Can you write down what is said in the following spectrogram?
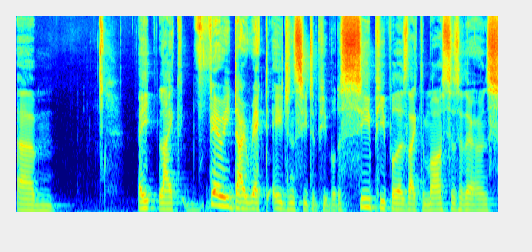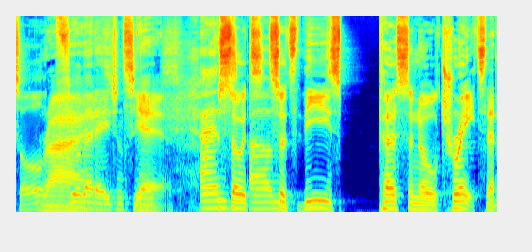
um, a like very direct agency to people to see people as like the masters of their own soul feel that agency yeah. and so it's um, so it's these personal traits that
